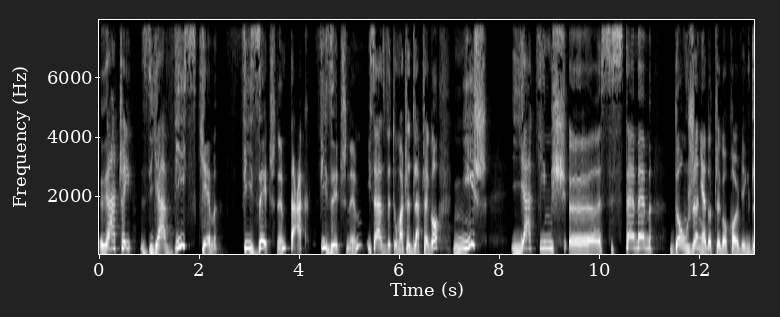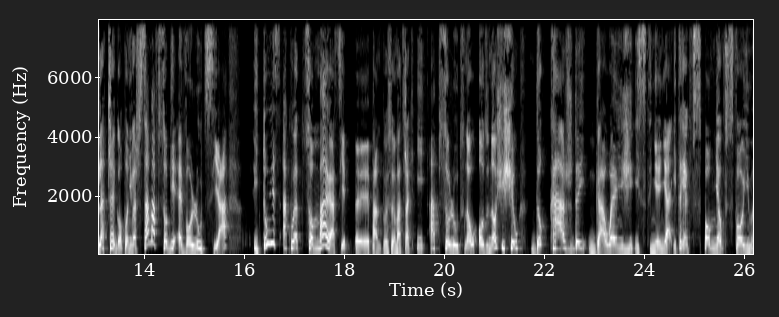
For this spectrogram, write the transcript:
raczej zjawiskiem fizycznym, tak, fizycznym, i zaraz wytłumaczę dlaczego, niż jakimś yy, systemem dążenia do czegokolwiek. Dlaczego? Ponieważ sama w sobie ewolucja i tu jest akurat, co ma rację e, pan profesor Matczak i absolutną, odnosi się do każdej gałęzi istnienia. I tak jak wspomniał w swoim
